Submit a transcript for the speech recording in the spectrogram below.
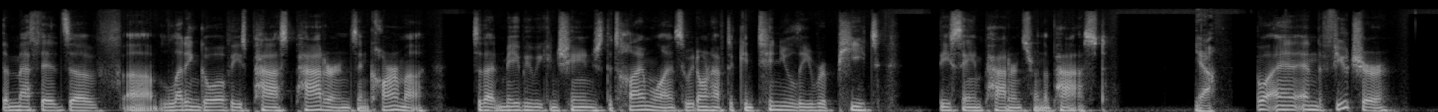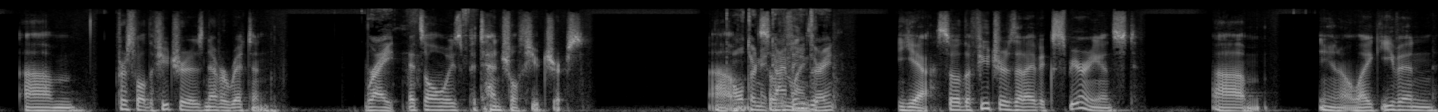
the methods of um, letting go of these past patterns and karma so that maybe we can change the timeline so we don't have to continually repeat these same patterns from the past. Yeah. Well, and, and the future, um, first of all, the future is never written. Right. It's always potential futures. Um, Alternate so timelines, that- right? yeah. So the futures that I've experienced, um, you know, like even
